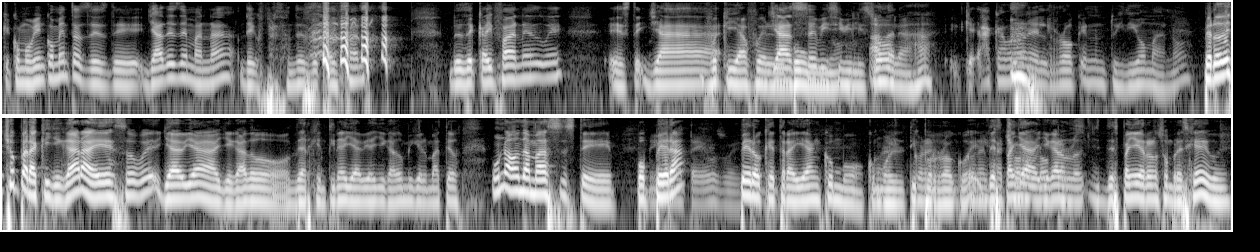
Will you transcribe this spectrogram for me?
Que como bien comentas, desde ya desde Maná, de, perdón, desde Caifán, desde Caifanes, güey, este, ya, Fue que ya fue el ya boom, se ¿no? visibilizó. Ándale, ajá. Que, ah, cabrón, el rock en, tu idioma, ¿no? Pero de hecho, para que llegara a eso, güey, ya había llegado de Argentina, ya había llegado Miguel Mateos. Una onda más, este, popera, Mateos, pero que traían como, como el, el- tipo el- rock, güey. De España llegaron los, de España llegaron los hombres G, güey.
